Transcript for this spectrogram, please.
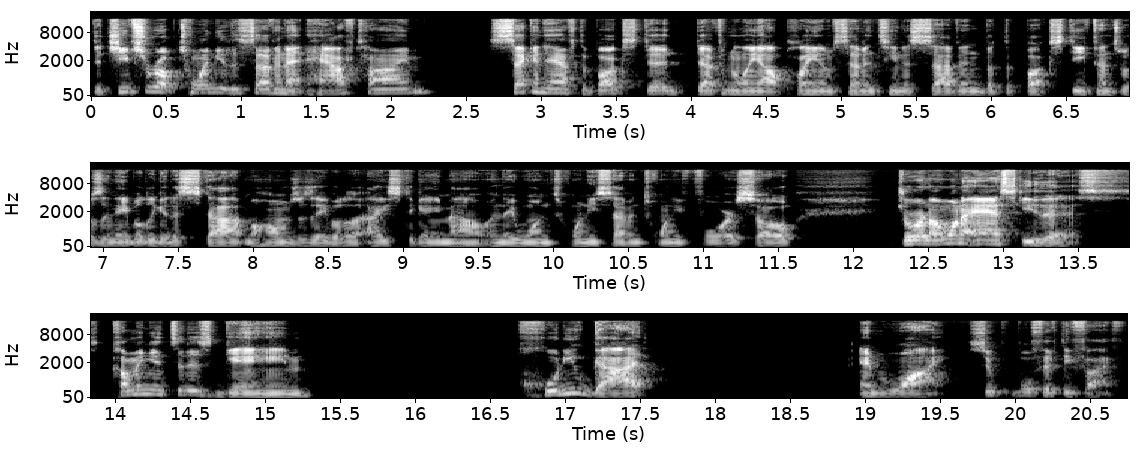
the Chiefs were up 20 to 7 at halftime. Second half, the Bucks did definitely outplay them 17 to 7, but the Bucks defense wasn't able to get a stop. Mahomes was able to ice the game out and they won 27-24. So, Jordan, I want to ask you this. Coming into this game, who do you got and why? Super Bowl 55.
